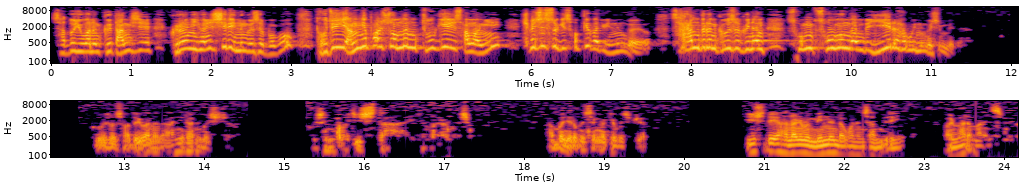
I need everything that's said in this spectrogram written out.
사도 요한은 그 당시에 그런 현실이 있는 것을 보고 도저히 양립할 수 없는 두 개의 상황이 현실 속에 섞여가지고 있는 거예요. 사람들은 그것을 그냥 송, 소금 가운데 이해를 하고 있는 것입니다. 그것을 사도 요한은 아니라는 것이죠. 그것은 거짓이다. 이렇게 말하는 것입니다. 한번 여러분 생각해 보십시오. 이 시대에 하나님을 믿는다고 하는 사람들이 얼마나 많습니까?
